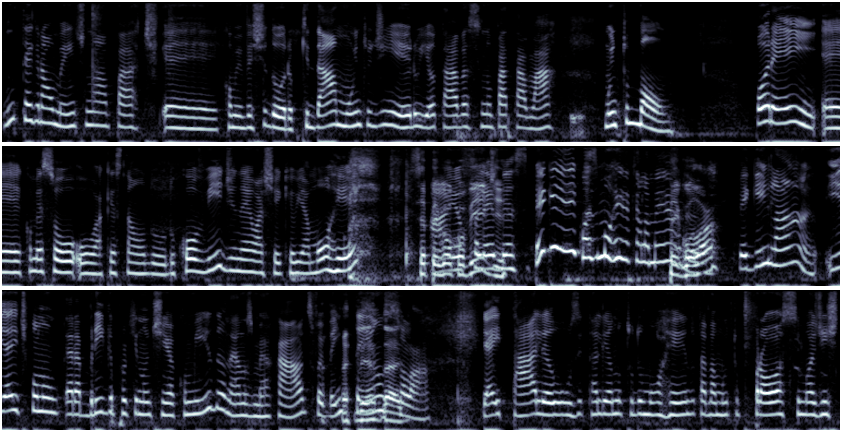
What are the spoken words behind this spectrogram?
integralmente na parte é, como investidora, porque dá muito dinheiro e eu estava assim no patamar muito bom. Porém, é, começou a questão do, do Covid, né? Eu achei que eu ia morrer. Você pegou aí eu Covid? falei bem assim, peguei, quase morri aquela merda. Pegou lá? Peguei lá. E aí, tipo, não, era briga porque não tinha comida, né, nos mercados. Foi bem tenso lá. E a Itália, os italianos tudo morrendo, tava muito próximo. A gente,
